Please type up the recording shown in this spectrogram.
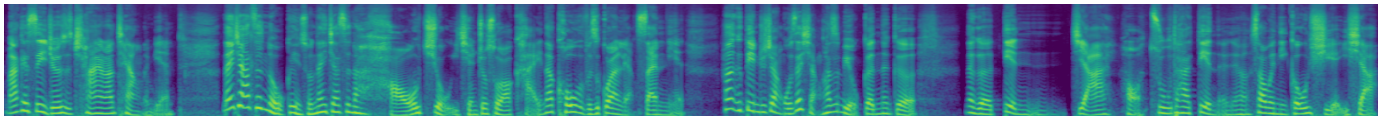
Market City 就是 Chinatown 那边，那家真的，我跟你说，那家真的好久以前就说要开，那 COVID 不是关了两三年，他那个店就这样，我在想他是不是有跟那个那个店家好租他店的，然后稍微 negotiate 一下，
